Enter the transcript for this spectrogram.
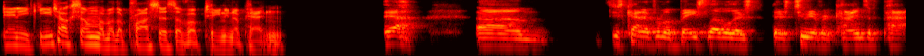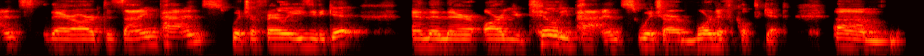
Danny, can you talk some about the process of obtaining a patent? Yeah. Um, just kind of from a base level, there's there's two different kinds of patents. There are design patents, which are fairly easy to get, and then there are utility patents, which are more difficult to get. Um,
